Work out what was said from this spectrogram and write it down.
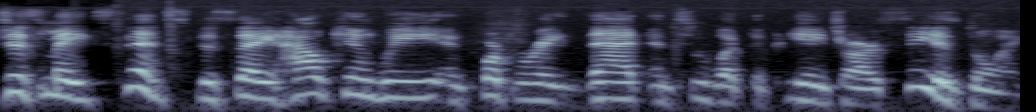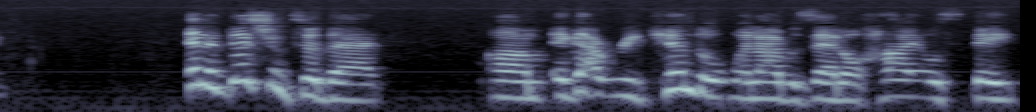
just made sense to say, how can we incorporate that into what the PHRC is doing? In addition to that, um, it got rekindled when I was at Ohio State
